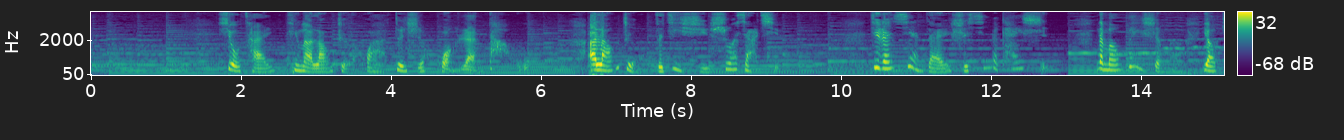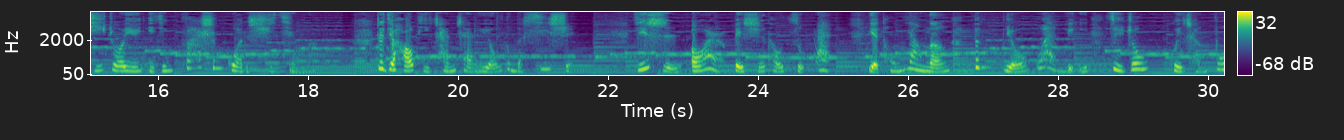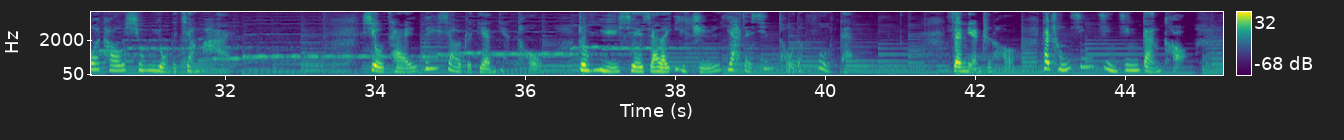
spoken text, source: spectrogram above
秀才听了老者的话，顿时恍然大悟，而老者则继续说下去：“既然现在是新的开始，那么为什么要执着于已经发生过的事情呢？这就好比潺潺流动的溪水，即使偶尔被石头阻碍，也同样能奔流万里，最终。”汇成波涛汹涌的江海。秀才微笑着点点头，终于卸下了一直压在心头的负担。三年之后，他重新进京赶考，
